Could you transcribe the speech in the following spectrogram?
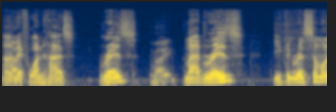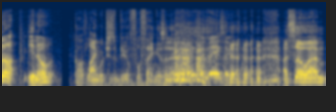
and Right. if one has Riz, Right. mad Riz, you can Riz someone up. You know. God, language is a beautiful thing, isn't it? It's amazing. Uh, so um,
